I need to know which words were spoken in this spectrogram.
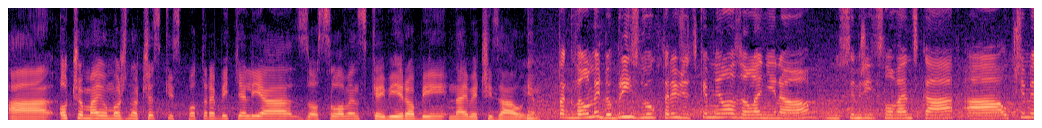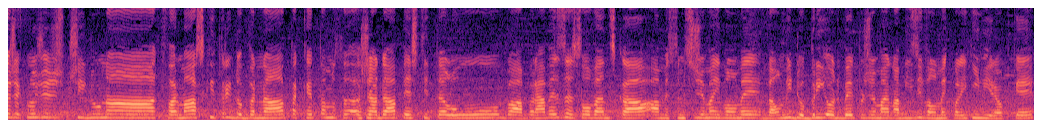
a o čo mají možno českí spotřebitelia zo slovenské výroby největší záujem? Tak velmi dobrý zvuk, který vždycky měla zelenina, musím říct slovenská a upřímně řeknu, že když přijdu na farmářský trh do Brna, tak je tam řada pěstitelů právě ze Slovenska a myslím si, že mají velmi, velmi dobrý odbyt, protože mají nabízí velmi kvalitní výrobky.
